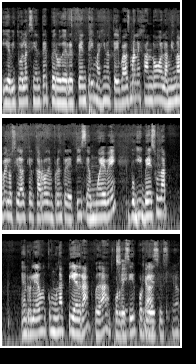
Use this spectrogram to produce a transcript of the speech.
y evitó el accidente, pero de repente, imagínate, vas manejando a la misma velocidad que el carro de enfrente de ti, se mueve y ves una, en realidad como una piedra, ¿verdad? Por Sí. decir, ¿Qué porque? Yeah.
